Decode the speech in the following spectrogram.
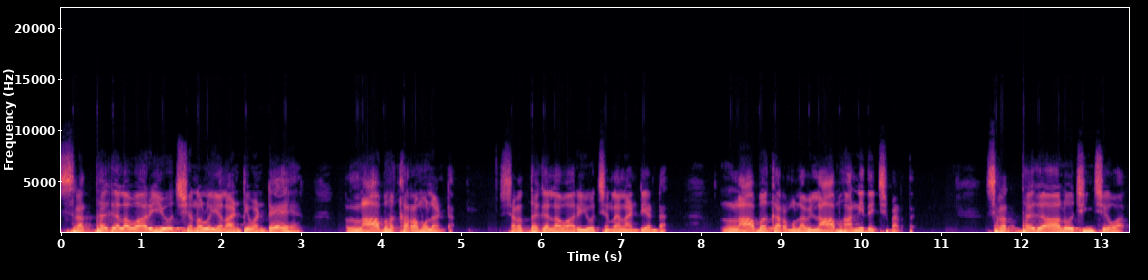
శ్రద్ధ గలవారి యోచనలు ఎలాంటివంటే లాభకరములంట. శ్రద్ధ గలవారి యోచనలు ఎలాంటివి అంట లాభకరములు. అవి లాభాన్ని తెచ్చిపెడతాయి. శ్రద్ధగా ఆలోచించేవారు.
